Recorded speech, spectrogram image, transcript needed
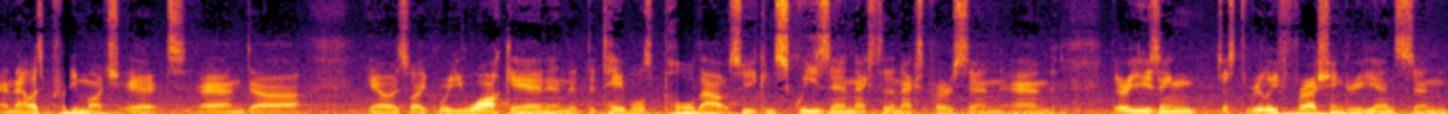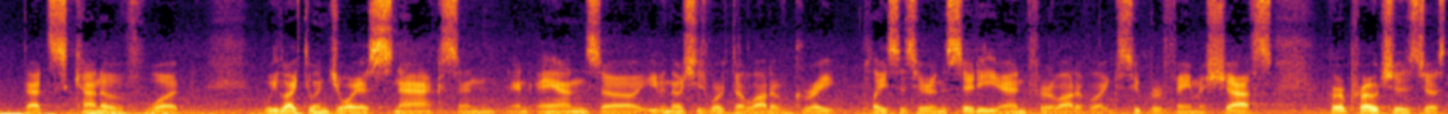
and that was pretty much it. And uh, you know, it's like where you walk in and the, the table's pulled out so you can squeeze in next to the next person, and they're using just really fresh ingredients, and that's kind of what we like to enjoy as snacks. And and Anne's, uh, even though she's worked at a lot of great places here in the city and for a lot of like super famous chefs, her approach is just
